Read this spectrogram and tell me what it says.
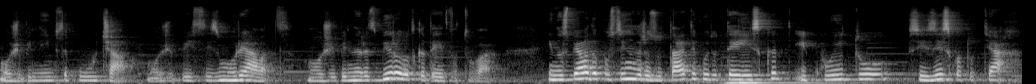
може би не им се получава, може би се изморяват, може би не разбират откъде идва това. И не успяват да постигнат резултатите, които те искат и които се изискват от тях.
